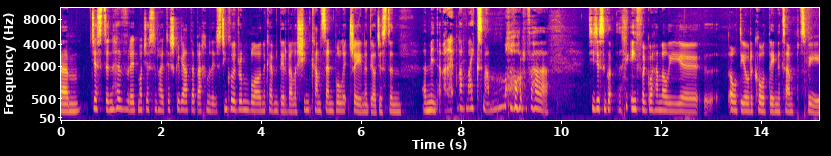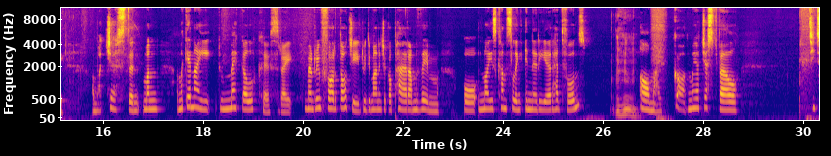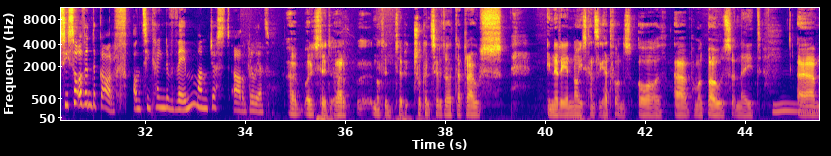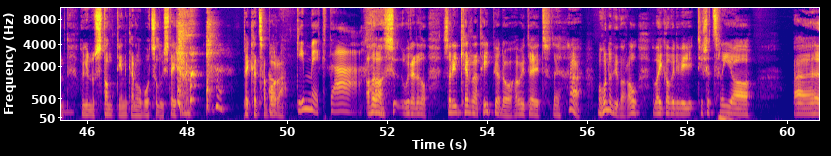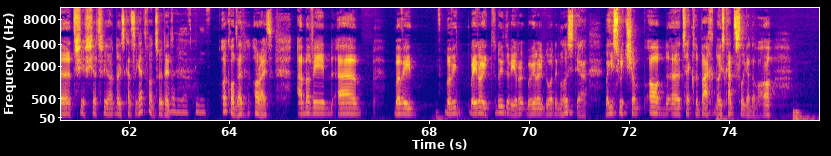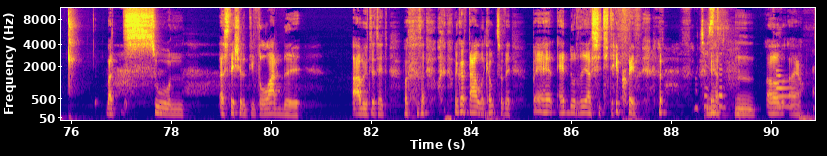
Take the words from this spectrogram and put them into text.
um, just yn hyfryd, mae just yn rhoi disgrifiadau bach, mae'n dweud, ti'n clywed rymblo yn y cefndir fel y Shinkansen bullet train ydi o, just yn, yn mynd, a mae'r ma mics ma mor dda ti jyst yn eitha gwahanol i uh, audio recording attempts fi. A mae just yn... Ma'n, a mae gen i... Dwi'n mega lwcus, right? Mewn rhyw ffordd dodgy, dwi wedi manage gael per am ddim o noise cancelling inner ear headphones. Mm -hmm. Oh my god, mae o just fel... Ti'n ti sort of yn dy gorff, ond ti'n kind of ddim, ond just... Oh, oedd o'n briliant. Um, o'n i'n dweud, ar nodyn tebyg, tro cyntaf fydd o ar draws un yr un noise cancelling headphones oedd um, pan oedd Bose yn neud mm. um, oedd gen nhw stondin yn ganol Waterloo Station. Pe cynta bora. oh, gimmick da. O, oh, wirioneddol. So ni'n cerdded heipio nhw a fi dweud ha, mae hwnna ddiddorol. A mae'n gofyn i fi ti eisiau trio uh, ti eisiau trio noise cancelling headphones? So fi dweud o, oh, yes, alright a mae fi'n um, mae fi'n mae fi'n mae roed, nwyd fi, mae fi'n roed nhw yn ynghlystiau, mae hi'n switch on y uh, teclyn bach noise cancelling yna fo. Mae'r sŵn y station yn diflannu a mae'n dweud, mae'n i'n gorau dal y counter dweud, be enw'r ddiar sydd wedi digwydd? Mae just yr mm. fel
